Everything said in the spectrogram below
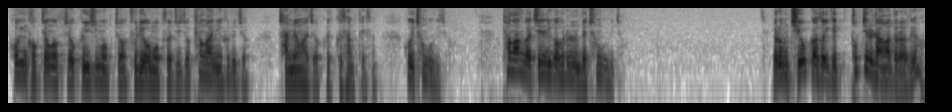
거긴 걱정 없죠. 근심 없죠. 두려움 없어지죠. 평안이 흐르죠. 자명하죠. 그, 그 상태에선. 거기 천국이죠. 평안과 진리가 흐르는데 천국이죠. 여러분 지옥 가서 이렇게 톱질을 당하더라도요.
